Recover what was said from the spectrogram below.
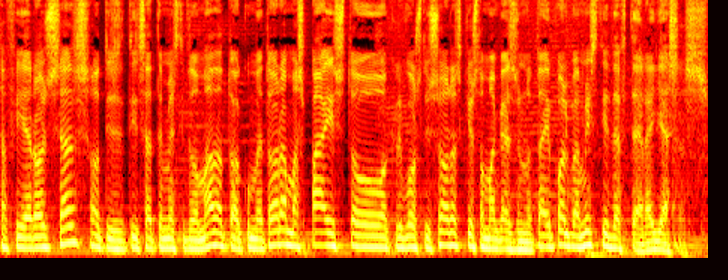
αφιερώσεις σας. Ό,τι ζητήσατε μέσα στη βδομάδα, το ακούμε τώρα. Μας πάει στο ακριβώς της ώρας και στο μαγκαζίνο. Τα υπόλοιπα εμείς τη Δευτέρα. Γεια σας.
